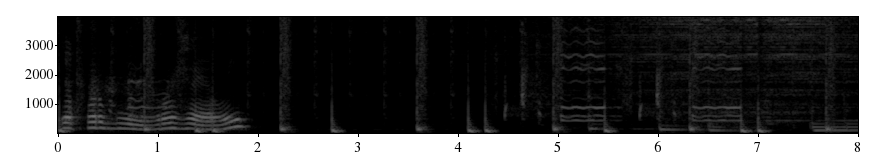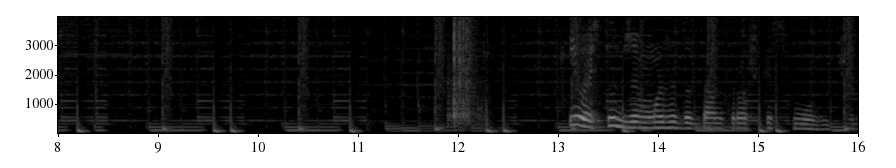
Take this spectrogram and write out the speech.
Зафарбую рожевий. І ось тут вже може додам трошки смужечок.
